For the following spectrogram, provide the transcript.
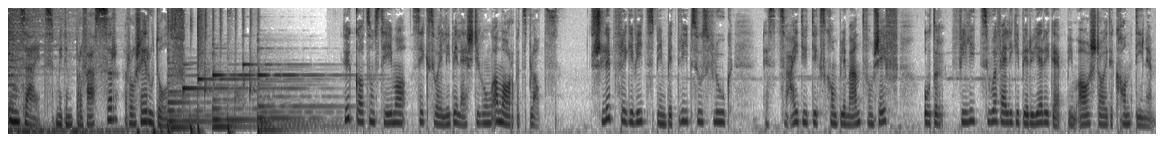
Insight mit dem Professor Roger Rudolph. Heute geht es um das Thema sexuelle Belästigung am Arbeitsplatz. Schlüpfrige Witz beim Betriebsausflug, ein zweideutiges Kompliment vom Chef oder viele zufällige Berührungen beim Anstehen in der Kantine.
